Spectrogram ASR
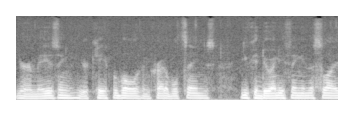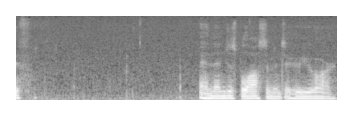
you're amazing, you're capable of incredible things, you can do anything in this life, and then just blossom into who you are.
